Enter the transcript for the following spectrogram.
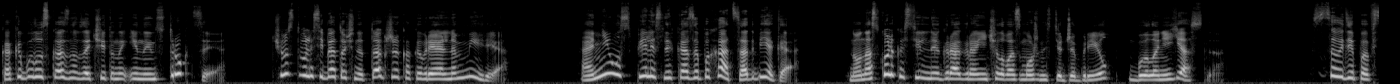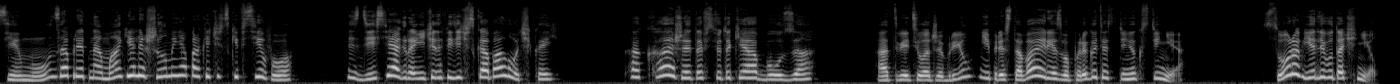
как и было сказано в зачитанной иной инструкции, чувствовали себя точно так же, как и в реальном мире. Они успели слегка запыхаться от бега, но насколько сильно игра ограничила возможности Джабрил, было неясно. Судя по всему, запрет на магию лишил меня практически всего. Здесь я ограничена физической оболочкой. Какая же это все-таки обуза? Ответила Джибрил, не переставая резво прыгать от стены к стене. Сора въедливо уточнил.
